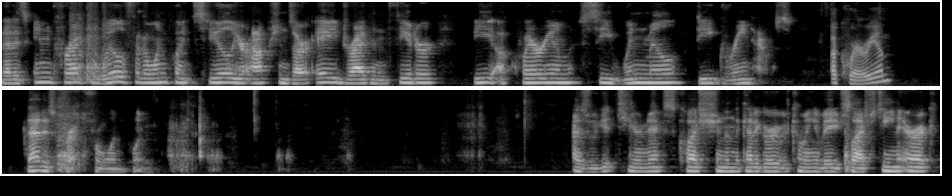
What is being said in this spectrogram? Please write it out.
That is incorrect. Will, for the one point steal, your options are A, drive in theater, B, aquarium, C, windmill, D, greenhouse. Aquarium. That is correct for one point. As we get to your next question in the category of coming of age slash teen, Erick,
